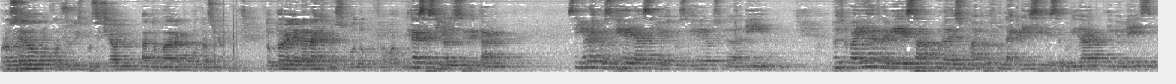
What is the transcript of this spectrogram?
Procedo con su disposición a tomar votación. Doctora Elena Nájera, su voto, por favor. Gracias, señor secretario. Señoras consejeras, señores consejeros, ciudadanía. Nuestro país atraviesa una de sus más profundas crisis de seguridad y violencia,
